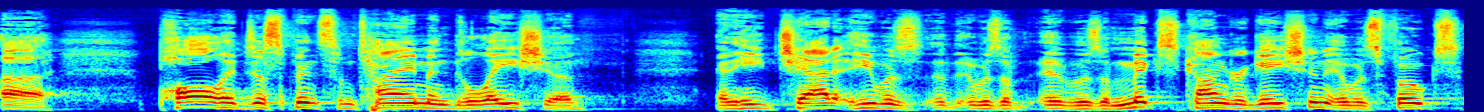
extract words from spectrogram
uh, Paul had just spent some time in Galatia, and he chatted. He was it was a it was a mixed congregation. It was folks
